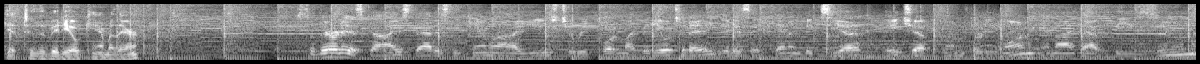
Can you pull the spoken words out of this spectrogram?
get to the video camera there. So there it is guys, that is the camera I used to record my video today. It is a Canon Vixia HF M31 and I have the Zoom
